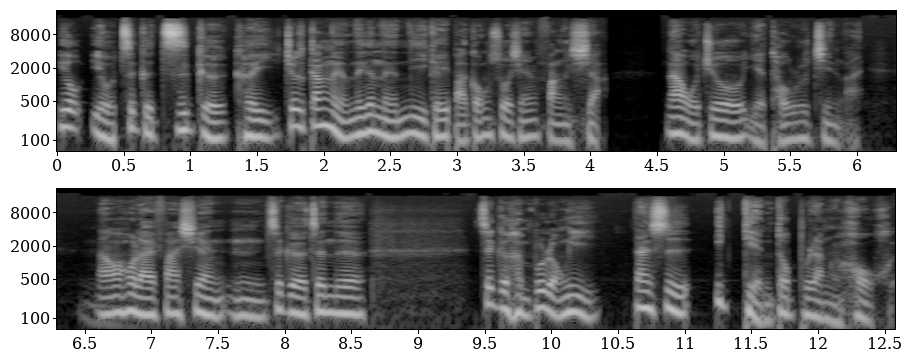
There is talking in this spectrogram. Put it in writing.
又有这个资格可以，就是刚刚有那个能力可以把工作先放下，那我就也投入进来。然后后来发现，嗯，这个真的这个很不容易，但是一点都不让人后悔。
